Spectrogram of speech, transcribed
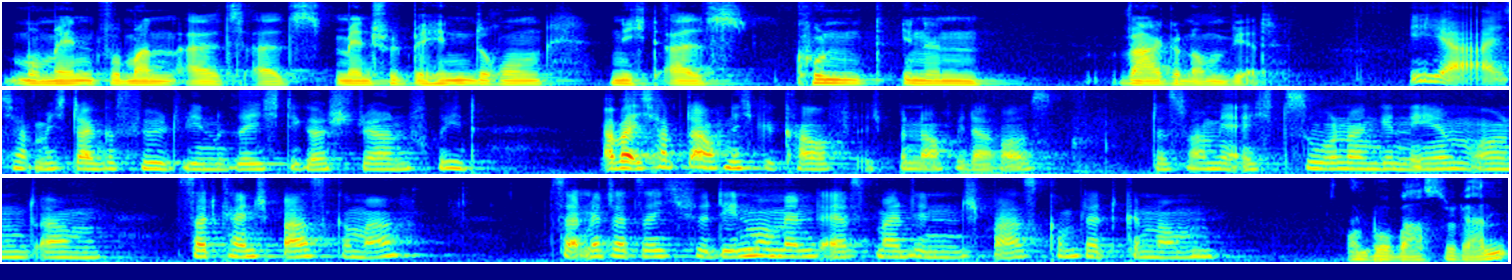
Moment, wo man als, als Mensch mit Behinderung nicht als KundInnen wahrgenommen wird. Ja, ich habe mich da gefühlt wie ein richtiger Störenfried. Aber ich habe da auch nicht gekauft. Ich bin auch wieder raus. Das war mir echt zu unangenehm und ähm, es hat keinen Spaß gemacht. Es hat mir tatsächlich für den Moment erstmal den Spaß komplett genommen. Und wo warst du dann?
